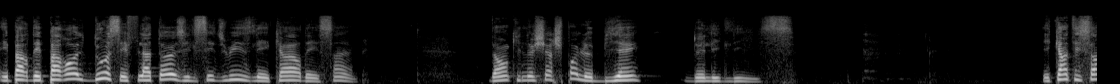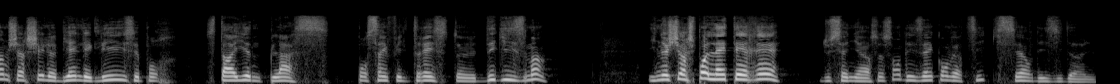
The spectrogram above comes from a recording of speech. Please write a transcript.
Et par des paroles douces et flatteuses, ils séduisent les cœurs des simples. Donc, ils ne cherchent pas le bien de l'Église. Et quand ils semblent chercher le bien de l'Église, c'est pour se tailler une place, pour s'infiltrer. C'est un déguisement. Ils ne cherchent pas l'intérêt du Seigneur. Ce sont des inconvertis qui servent des idoles.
